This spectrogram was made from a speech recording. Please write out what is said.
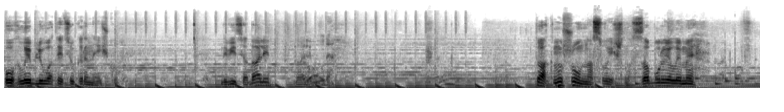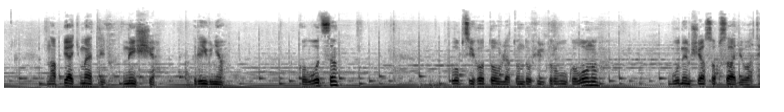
поглиблювати цю криничку. Дивіться далі, далі буде. Так, ну що в нас вийшло? Забурили ми на 5 метрів нижче рівня колодця. Хлопці готовлять он до фільтрову колону. Будемо зараз обсаджувати.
